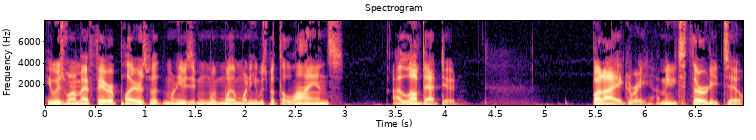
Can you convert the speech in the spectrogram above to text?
He was one of my favorite players, but when he was even when when he was with the Lions, I love that dude. But I agree. I mean, he's 32,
